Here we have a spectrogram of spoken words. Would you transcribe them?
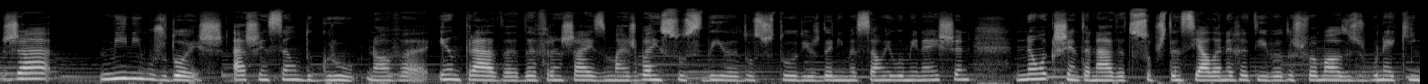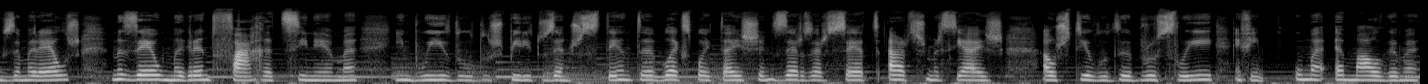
Já Mínimos 2, a ascensão de Gru, nova entrada da franchise mais bem sucedida dos estúdios de animação Illumination, não acrescenta nada de substancial à narrativa dos famosos bonequinhos amarelos, mas é uma grande farra de cinema imbuído do espírito dos anos 70, Black Exploitation, 007, artes marciais ao estilo de Bruce Lee, enfim, uma amálgama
